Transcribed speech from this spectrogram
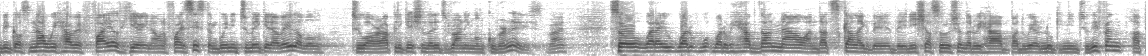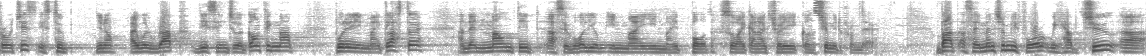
because now we have a file here in our file system, we need to make it available to our application that is running on Kubernetes, right? So what, I, what, what we have done now, and that's kind of like the, the initial solution that we have, but we are looking into different approaches, is to, you know, I will wrap this into a config map, put it in my cluster, and then mount it as a volume in my, in my pod so I can actually consume it from there. But as I mentioned before, we have two, uh,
